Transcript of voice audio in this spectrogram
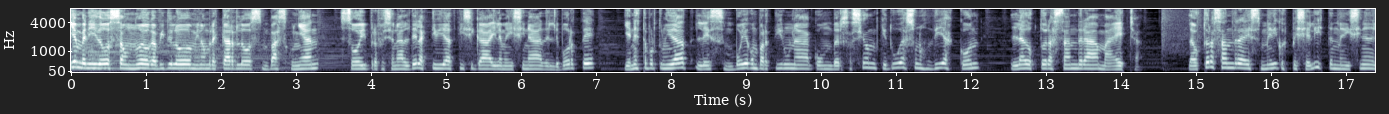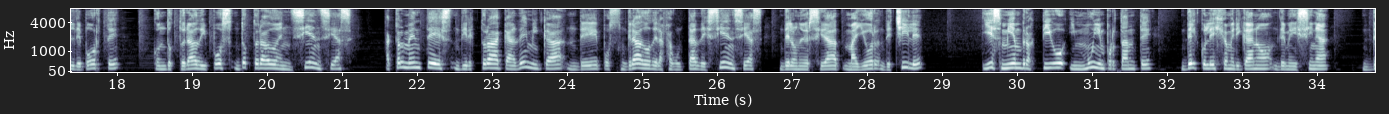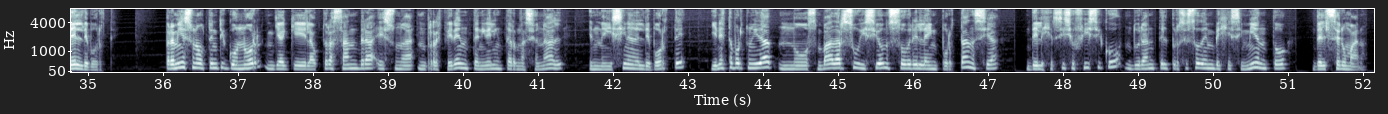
Bienvenidos a un nuevo capítulo, mi nombre es Carlos Bascuñán, soy profesional de la actividad física y la medicina del deporte y en esta oportunidad les voy a compartir una conversación que tuve hace unos días con la doctora Sandra Maecha. La doctora Sandra es médico especialista en medicina del deporte, con doctorado y postdoctorado en ciencias. Actualmente es directora académica de posgrado de la Facultad de Ciencias de la Universidad Mayor de Chile y es miembro activo y muy importante del Colegio Americano de Medicina del Deporte. Para mí es un auténtico honor ya que la doctora Sandra es una referente a nivel internacional en medicina del deporte y en esta oportunidad nos va a dar su visión sobre la importancia del ejercicio físico durante el proceso de envejecimiento del ser humano.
